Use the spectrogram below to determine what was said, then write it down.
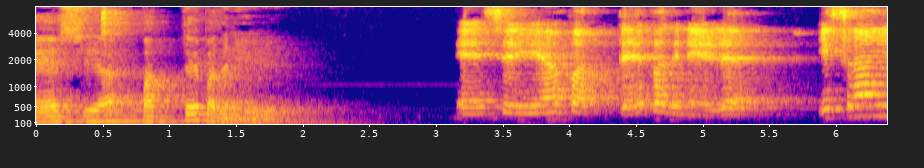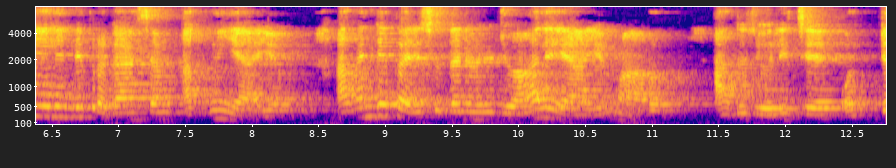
ഏഷ്യ പത്ത് പതിനേഴ്. ഏഷ്യ പത്ത് പതിനേഴ്. ഇസ്രായേലിന്റെ പ്രകാശം അഗ്നിയായും അവന്റെ പരിശുദ്ധൻ ഒരു ജ്വാലയായും മാറും. അത് ജ്വലിച്ച് ഒറ്റ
